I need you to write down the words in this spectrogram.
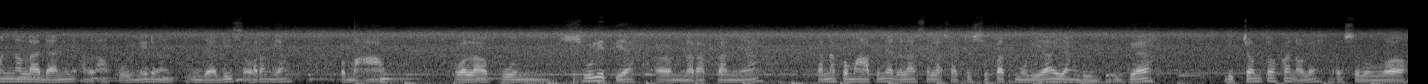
meneladani al-afu ini dengan menjadi seorang yang pemaaf. Walaupun sulit ya e, menerapkannya karena pemaaf ini adalah salah satu sifat mulia yang juga dicontohkan oleh Rasulullah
